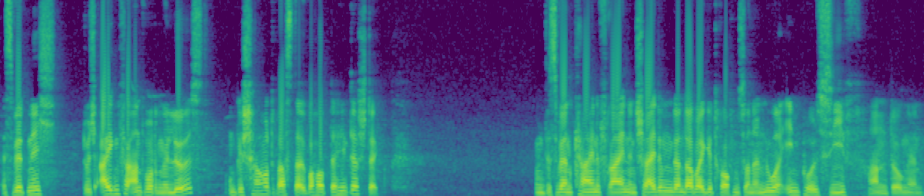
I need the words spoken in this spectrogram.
Es wird nicht durch Eigenverantwortung gelöst und geschaut, was da überhaupt dahinter steckt. Und es werden keine freien Entscheidungen dann dabei getroffen, sondern nur Impulsivhandlungen.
